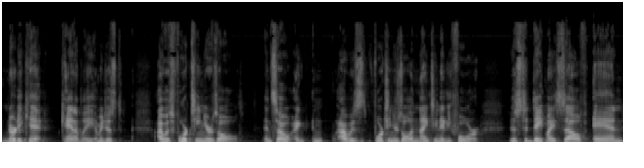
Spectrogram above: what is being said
nerdy kid. Candidly, I mean, just I was 14 years old, and so I, I was 14 years old in 1984. Just to date myself, and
